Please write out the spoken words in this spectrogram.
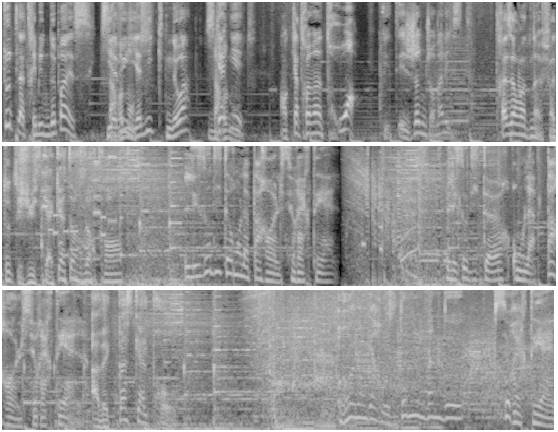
toute la tribune de presse, qui Ça a vu remonte. Yannick Noah Ça gagner en 83. Il était jeune journaliste. 13h29, à tout de suite. Jusqu'à 14h30. Les auditeurs ont la parole sur RTL. Les auditeurs ont la parole sur RTL. Avec Pascal Pro. Roland Garros 2022 sur RTL.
